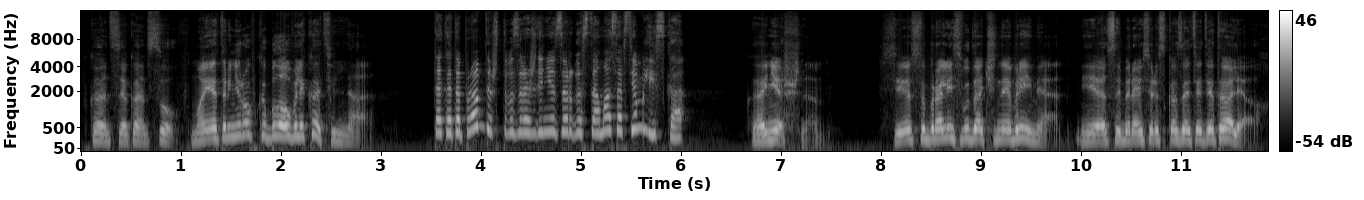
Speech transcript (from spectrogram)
В конце концов, моя тренировка была увлекательна. Так это правда, что возрождение Зорга сама совсем близко? Конечно. Все собрались в удачное время. Я собираюсь рассказать о деталях.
